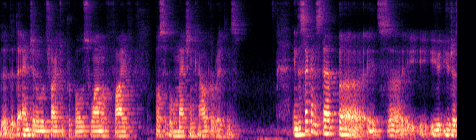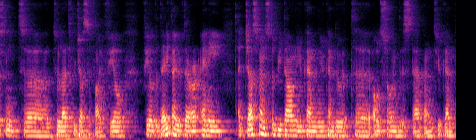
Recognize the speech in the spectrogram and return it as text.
the, the engine will try to propose one of five possible matching algorithms. In the second step, uh, it's uh, you, you just need uh, to let Rejustify fill fill the data. If there are any adjustments to be done, you can you can do it uh, also in this step, and you can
